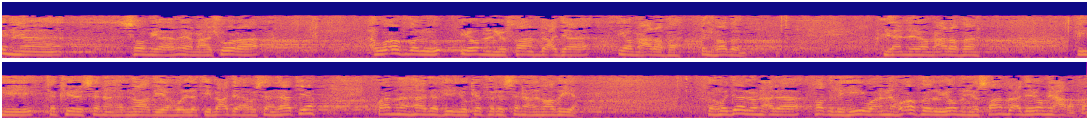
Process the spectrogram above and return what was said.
إن صوم يوم عاشوراء هو أفضل يوم يصام بعد يوم عرفة بالفضل. لأن يوم عرفة فيه تكفير السنة الماضية والتي بعدها والسنة الآتية وأما هذا فيه يكفر السنة الماضية. فهو دال على فضله وأنه أفضل يوم يصام بعد يوم عرفة.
